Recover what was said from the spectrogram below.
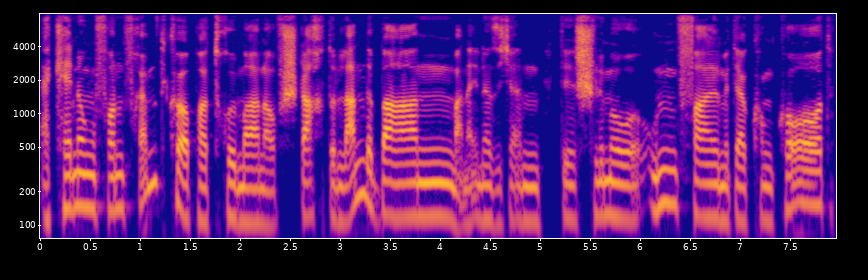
Erkennung von Fremdkörpertrümmern auf Start- und Landebahnen, man erinnert sich an den schlimmen Unfall mit der Concorde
